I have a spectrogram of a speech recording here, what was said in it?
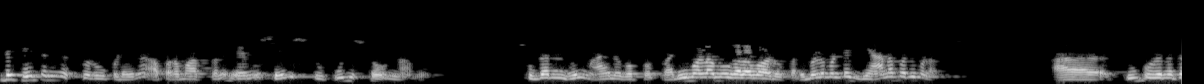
అంటే చైతన్య స్వరూపుడైన ఆ పరమాత్మను మేము సేవిస్తూ పూజిస్తూ ఉన్నాము. సుగంధం ఆయన గొప్ప పరిమళము గలవాడు. పరిమళం అంటే జ్ఞాన పరిమళం. ఆ చూపు వెనుక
